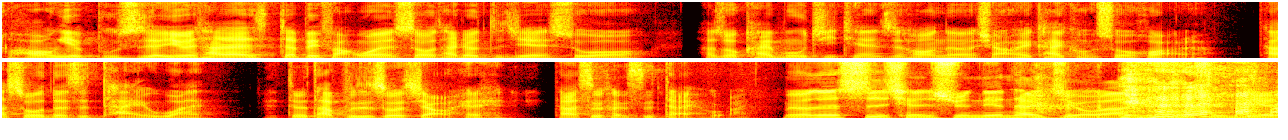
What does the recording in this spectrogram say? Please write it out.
好像也不是，因为他在在被访问的时候，他就直接说，他说开幕几天之后呢，小黑开口说话了，他说的是台湾。就他不是说小黑，他说的是台湾。没有，那事前训练太久啊，训练。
